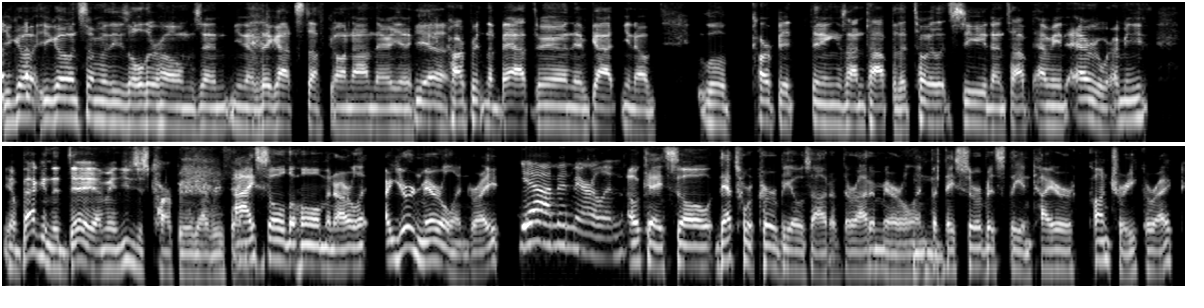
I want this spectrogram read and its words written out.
you go you go in some of these older homes and you know they got stuff going on there you know, yeah carpet in the bathroom they've got you know little carpet things on top of the toilet seat on top i mean everywhere. I mean you know back in the day i mean you just carpeted everything. I sold a home in arlen uh, you're in maryland right? Yeah i'm in maryland. Okay so that's where curbio's out of. They're out of maryland mm-hmm. but they service the entire country correct?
